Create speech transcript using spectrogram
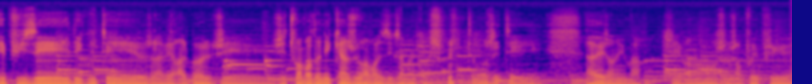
épuisé, dégoûté, euh, j'en avais ras-le-bol. J'ai, j'ai tout abandonné 15 jours avant les examens. tellement j'étais. Ah ouais, j'en ai eu marre. J'ai vraiment, je- j'en pouvais plus. et-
